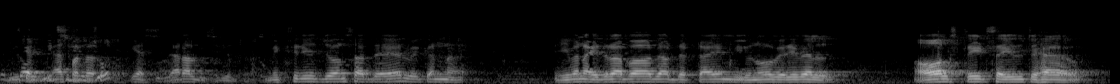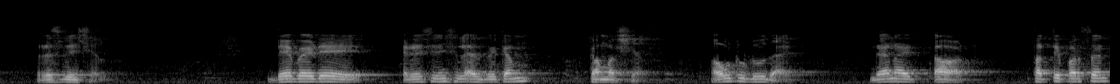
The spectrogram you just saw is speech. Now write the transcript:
That You all can- mixed as per use the- zone. Yes, they are all mixed use zones. Mixed use zones are there, we can, uh, even Hyderabad at that time, you know very well, all streets I used to have residential. Day by day, residential has become commercial. How to do that? Then I thought thirty percent,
